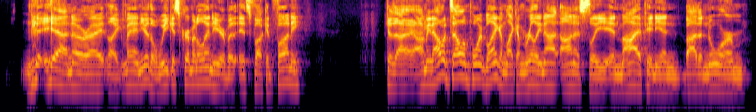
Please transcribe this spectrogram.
yeah, I know, right? Like, man, you're the weakest criminal in here, but it's fucking funny. Because I, I mean, I would tell him point blank. I'm like, I'm really not, honestly, in my opinion, by the norm,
